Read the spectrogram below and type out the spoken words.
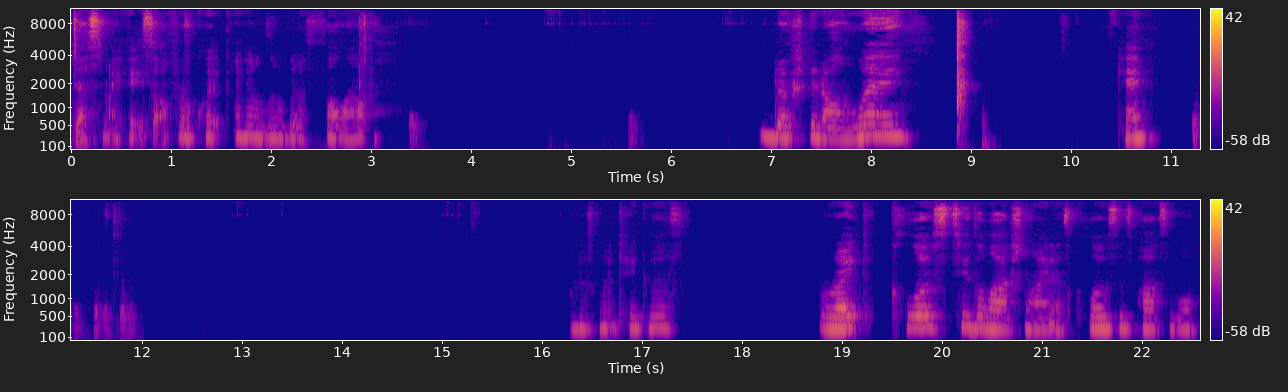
dust my face off real quick. I got a little bit of fallout. Dust it all away. Okay. I'm just going to take this right close to the lash line, as close as possible.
